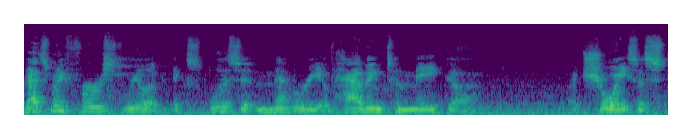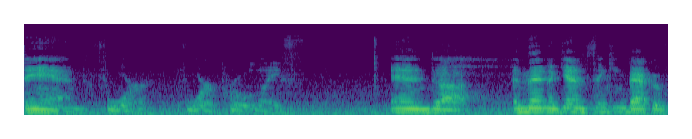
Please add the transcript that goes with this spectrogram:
that's my first real explicit memory of having to make a, a choice, a stand for for pro life, and uh, and then again thinking back of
